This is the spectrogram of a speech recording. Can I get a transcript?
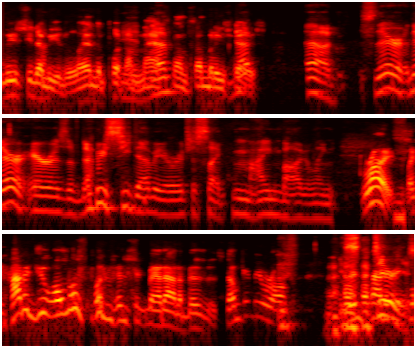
WCW, the land of putting Yeah, a mask that- on somebody's that- face. uh, so there there are eras of WCW where it's just like mind-boggling. Right. Like, how did you almost put Vince McMahon out of business? Don't get me wrong. It's Vince had his serious.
